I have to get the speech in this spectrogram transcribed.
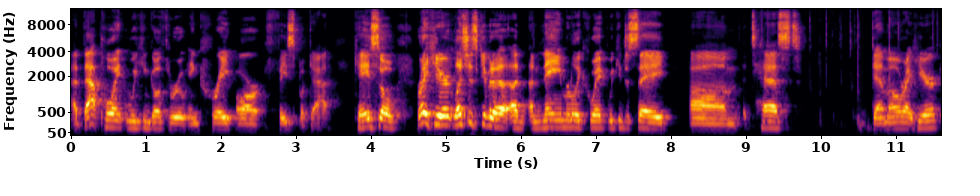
at that point we can go through and create our Facebook ad. Okay, so right here, let's just give it a, a, a name really quick. We can just say um, test demo right here.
